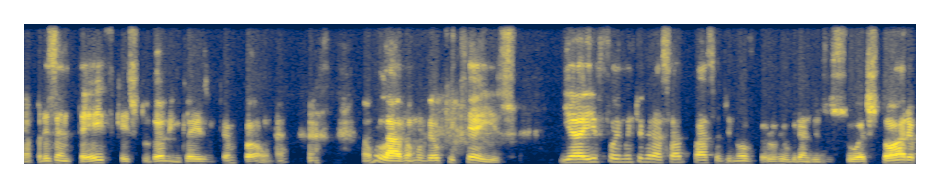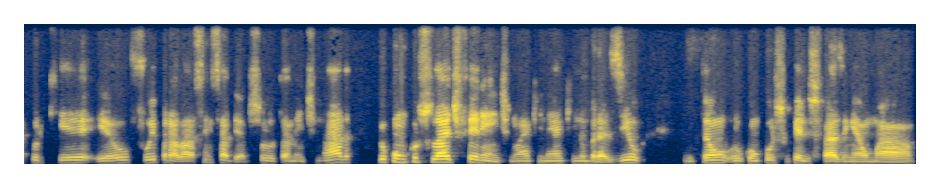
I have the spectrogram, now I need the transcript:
me apresentei, fiquei estudando inglês um tempão, né? vamos lá, vamos ver o que, que é isso. E aí foi muito engraçado, passa de novo pelo Rio Grande do Sul a história, porque eu fui para lá sem saber absolutamente nada. O concurso lá é diferente, não é que nem aqui no Brasil. Então, o concurso que eles fazem é uma,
